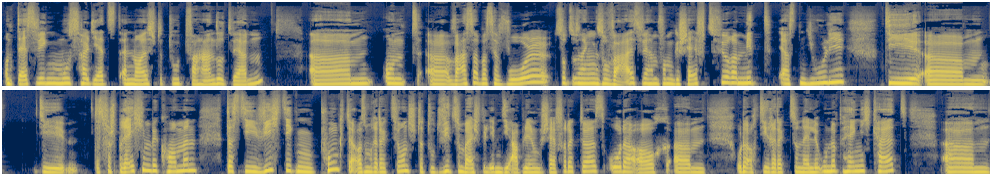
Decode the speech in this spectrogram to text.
und deswegen muss halt jetzt ein neues Statut verhandelt werden. Ähm, und äh, was aber sehr wohl sozusagen so war, ist, wir haben vom Geschäftsführer mit 1. Juli die ähm, die das Versprechen bekommen, dass die wichtigen Punkte aus dem Redaktionsstatut, wie zum Beispiel eben die Ablehnung des Chefredakteurs oder auch ähm, oder auch die redaktionelle Unabhängigkeit, ähm,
